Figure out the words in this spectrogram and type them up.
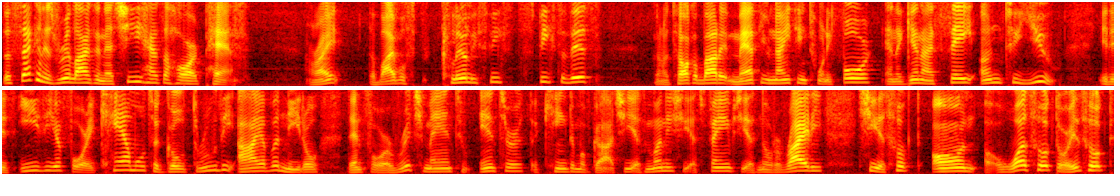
the second is realizing that she has a hard path. All right? The Bible sp- clearly speaks speaks to this. I'm going to talk about it. Matthew 19, 24. And again, I say unto you, it is easier for a camel to go through the eye of a needle than for a rich man to enter the kingdom of God. She has money, she has fame, she has notoriety. She is hooked on, was hooked, or is hooked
